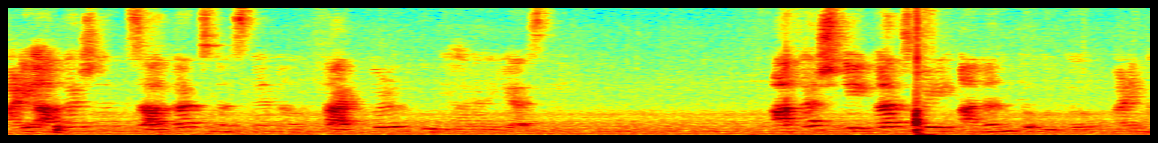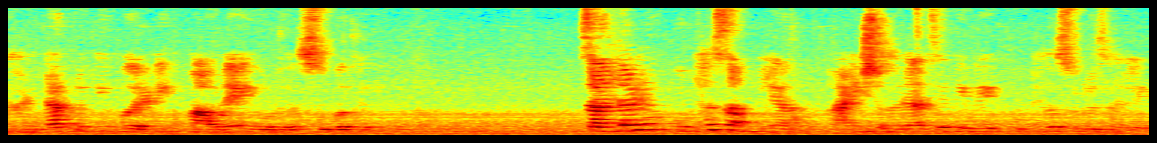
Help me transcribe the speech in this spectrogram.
आणि आकाशात जागाच नसल्यानं ताटकळत उभ्या राहिल्या असतील. आकाश एकाच वेळी अनंत होत आणि घंटाकृती वर्णित मावण्या एवढं सुबक होतं. चांदण्या कुठं संपल्या आणि शहराचे दिवे कुठं सुरू झाले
